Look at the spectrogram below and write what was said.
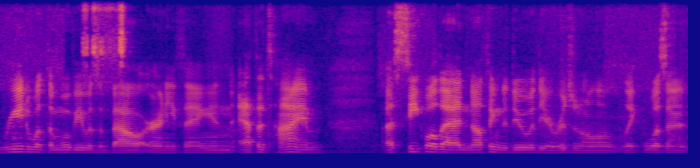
Read what the movie was about or anything, and at the time, a sequel that had nothing to do with the original like wasn't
